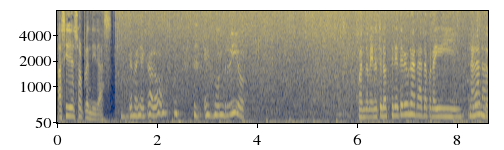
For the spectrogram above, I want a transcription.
así de sorprendidas. Que no hay calor, es un río. Cuando menos te lo esperes te ve una rata por ahí nadando.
